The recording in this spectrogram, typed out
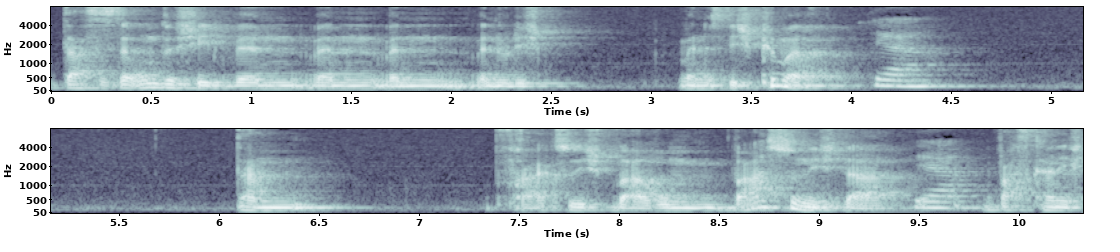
das ist der Unterschied, wenn, wenn, wenn, wenn du dich, wenn es dich kümmert, Ja, dann fragst du dich, warum warst du nicht da? Ja. Was kann ich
